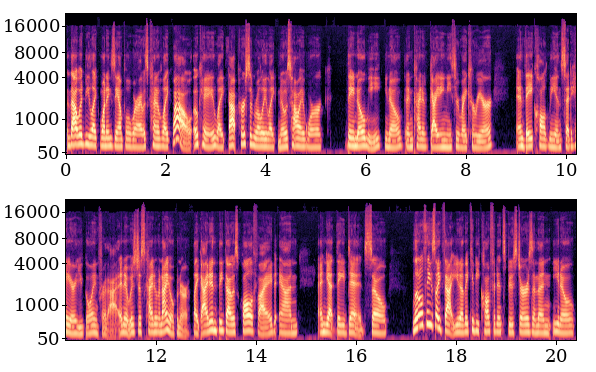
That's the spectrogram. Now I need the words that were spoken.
That would be like one example where I was kind of like, wow, okay, like that person really like knows how I work. They know me, you know, and kind of guiding me through my career. And they called me and said, Hey, are you going for that? And it was just kind of an eye opener. Like I didn't think I was qualified and and yet they did. So little things like that, you know, they can be confidence boosters. And then, you know,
